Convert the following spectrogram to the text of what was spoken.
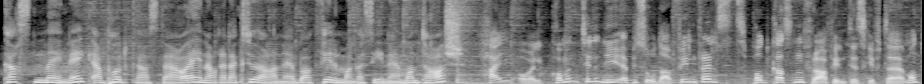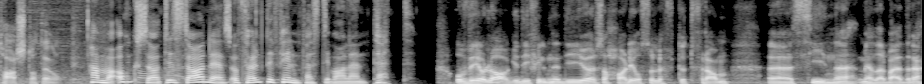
Karsten Meinick er podkaster og en av redaktørene bak filmmagasinet Montasj. Hei og velkommen til en ny episode av Filmfrelst, podkasten fra filmtidsskriftet montasj.no. Han var også til stades og fulgte filmfestivalen tett. Og ved å lage de filmene de gjør, så har de også løftet fram eh, sine medarbeidere.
